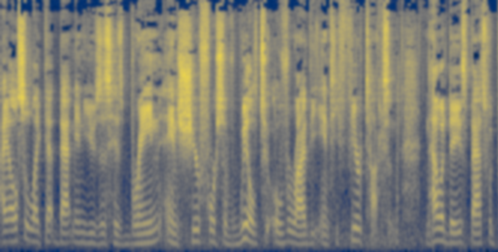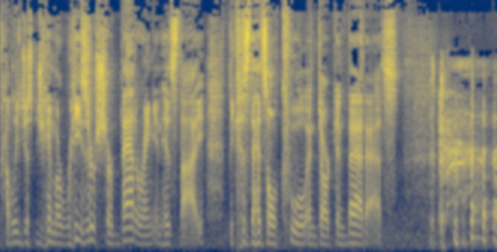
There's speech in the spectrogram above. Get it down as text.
I also like that Batman uses his brain and sheer force of will to override the anti fear toxin. Nowadays, Bats would probably just jam a razor sharp batarang in his thigh because that's all cool and dark and badass.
